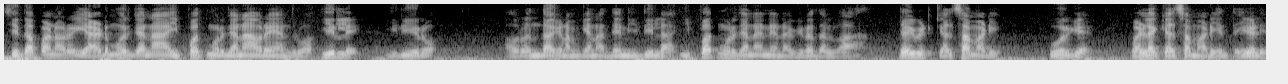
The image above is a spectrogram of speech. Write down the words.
ಸಿದ್ದಪ್ಪನವರು ಎರಡು ಮೂರು ಜನ ಇಪ್ಪತ್ತ್ಮೂರು ಜನ ಅವರೇ ಅಂದರು. ಇರಲಿ, ಹಿರಿಯರು. ಅವ್ರು ಅಂದಾಗ ನಮಗೇನು ಅದೇನು ಇದಿಲ್ಲ. ಇಪ್ಪತ್ತ್ಮೂರು ಜನನೇ ನಾವು ಇರೋದಲ್ವಾ? ದಯವಿಟ್ಟು ಕೆಲಸ ಮಾಡಿ, ಊರಿಗೆ ಒಳ್ಳೆ ಕೆಲಸ ಮಾಡಿ ಅಂತ ಹೇಳಿ.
